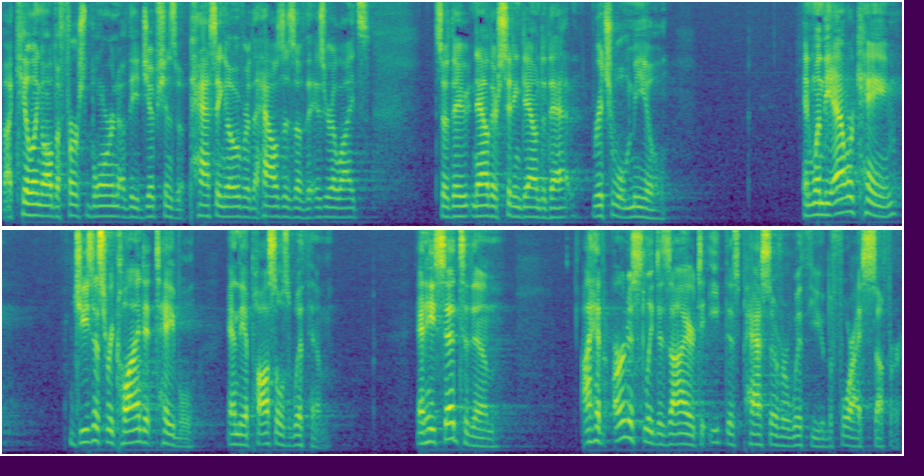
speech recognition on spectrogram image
by killing all the firstborn of the Egyptians, but passing over the houses of the Israelites. So they, now they're sitting down to that ritual meal. And when the hour came, Jesus reclined at table and the apostles with him. And he said to them, I have earnestly desired to eat this Passover with you before I suffer.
